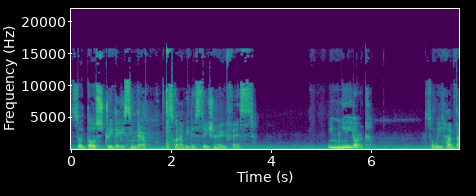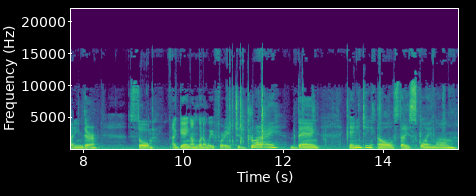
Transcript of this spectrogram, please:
So those three days in there. It's gonna be the stationery fest in new york so we have that in there. So again i'm gonna wait for it to dry. Then anything else that is going on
